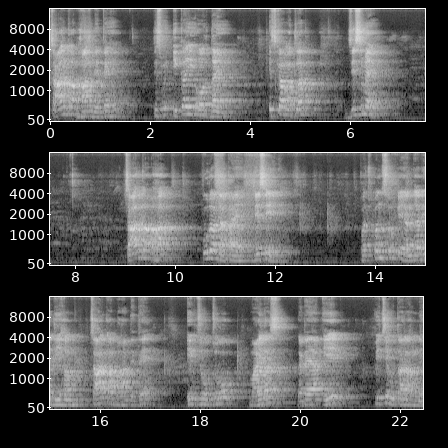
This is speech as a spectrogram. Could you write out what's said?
चार का भाग देते हैं, जिसमें इकाई और दई। इसका मतलब जिसमें चार का भाग पूरा जाता है। जैसे पचपन सौ के अंदर यदि हम चार का भाग देते हैं, एक चौक चौक, माइनस घटाया एक, पीछे उतारा हमने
